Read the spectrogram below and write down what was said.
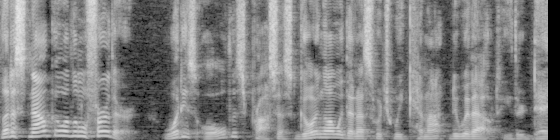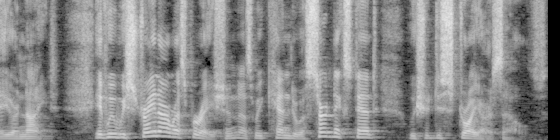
Let us now go a little further. What is all this process going on within us which we cannot do without, either day or night? If we restrain our respiration, as we can to a certain extent, we should destroy ourselves.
